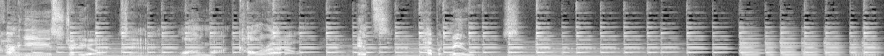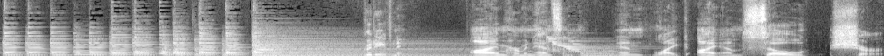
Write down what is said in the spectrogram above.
Carnegie Studios in Longmont, Colorado, it's Puppet News. Good evening. I'm Herman Hansen, and like I am so sure.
